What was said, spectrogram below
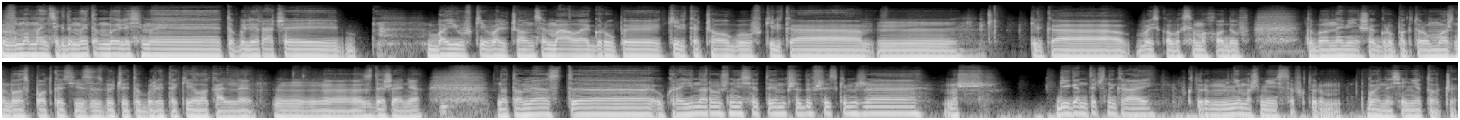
w momencie, gdy my tam byliśmy, to byli raczej bojówki walczące, małe grupy, kilka czołgów, kilka mm, kilka wojskowych samochodów. To była największa grupa, którą można było spotkać i zazwyczaj to były takie lokalne mm, zderzenia. Natomiast e, Ukraina różni się tym przede wszystkim, że masz gigantyczny kraj, w którym nie masz miejsca, w którym wojna się nie toczy.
